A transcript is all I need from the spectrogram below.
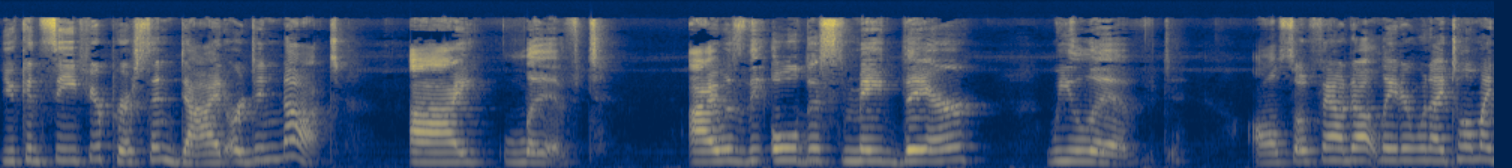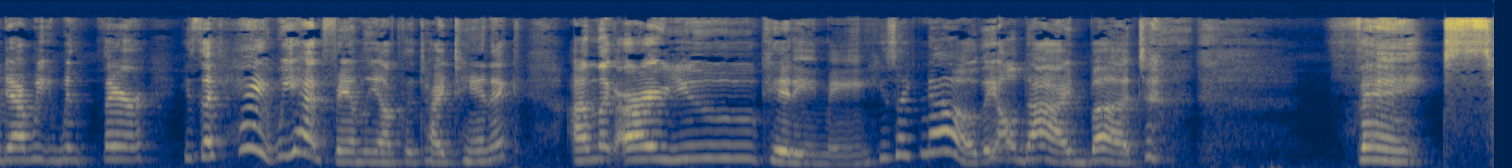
you can see if your person died or did not. I lived. I was the oldest maid there. We lived. Also, found out later when I told my dad we went there, he's like, hey, we had family on the Titanic. I'm like, are you kidding me? He's like, no, they all died, but thanks.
